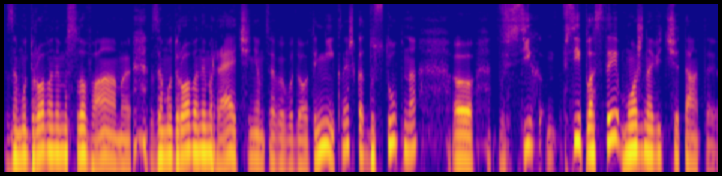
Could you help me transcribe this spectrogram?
замудрованими словами, замудрованим реченням це вибудовувати. Ні, книжка доступна. Е, всіх, всі пласти можна відчитати.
